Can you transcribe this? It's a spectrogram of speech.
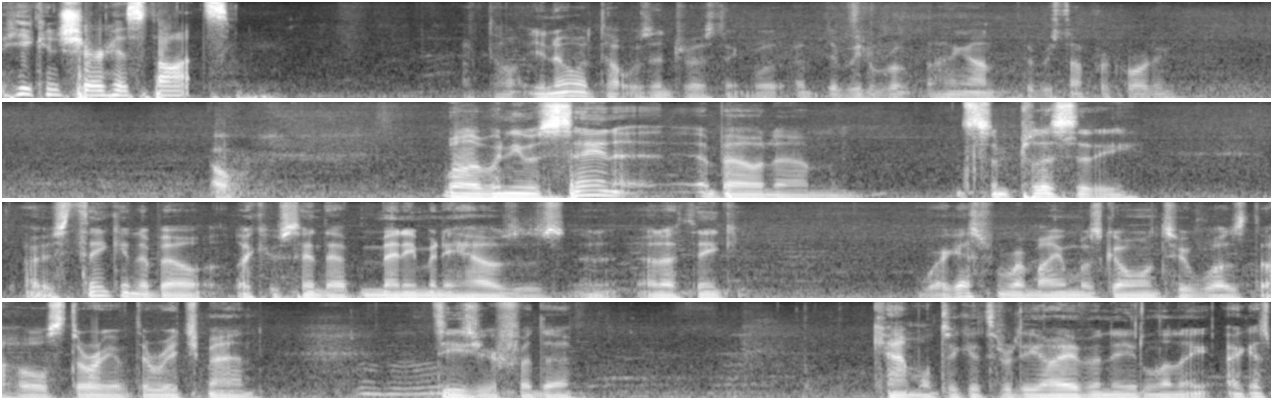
he can share his thoughts. I thought, you know what I thought was interesting? Well, uh, did we hang on? Did we stop recording? Oh, well, when he was saying it about um, simplicity, I was thinking about like you were saying they have many, many houses, and, and I think, where I guess where my mind was going to was the whole story of the rich man. Mm-hmm. It's easier for the camel to get through the eye of a needle, and I, I guess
